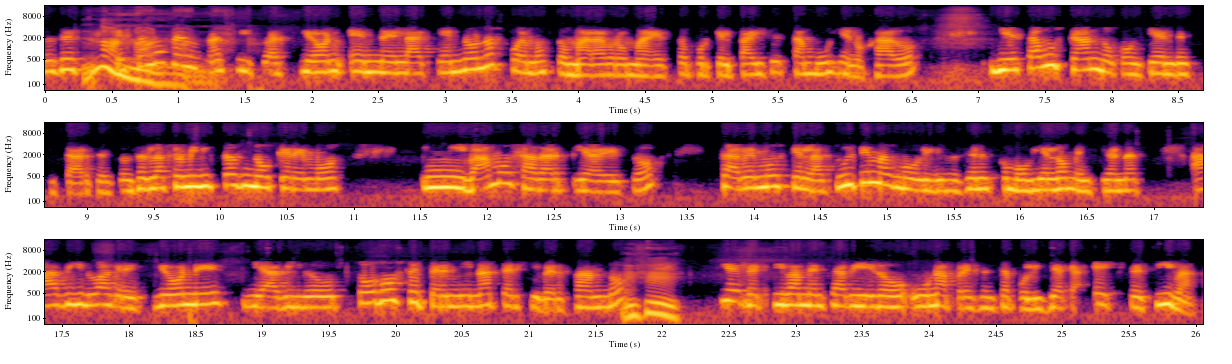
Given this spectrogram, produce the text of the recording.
Entonces, No, estamos no, en una situación en la que no nos podemos tomar a broma esto porque el país está muy enojado y está buscando con quién desquitarse. Entonces, las feministas no queremos ni vamos a dar pie a eso. Sabemos que en las últimas movilizaciones, como bien lo mencionas, ha habido agresiones y ha habido, todo se termina tergiversando y efectivamente ha habido una presencia policíaca excesiva.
